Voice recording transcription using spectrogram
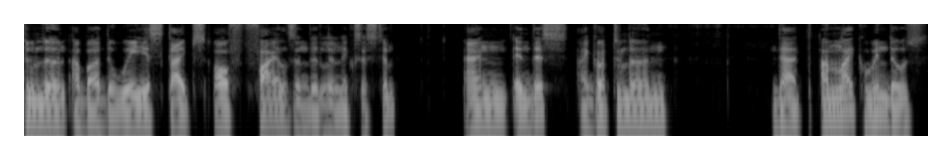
to learn about the various types of files in the Linux system. And in this, I got to learn that unlike Windows,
